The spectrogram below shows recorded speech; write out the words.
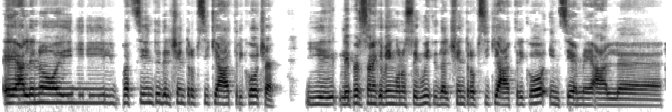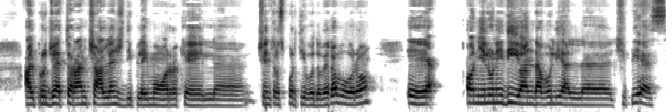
E alleno i, i pazienti del centro psichiatrico, cioè i, le persone che vengono seguite dal centro psichiatrico insieme al, al progetto Run Challenge di Playmore, che è il centro sportivo dove lavoro. E ogni lunedì io andavo lì al CPS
